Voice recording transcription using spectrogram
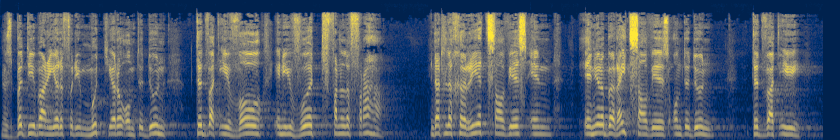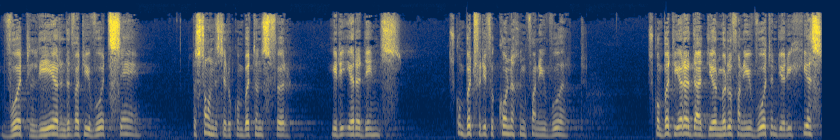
En ons bid diebaar Here vir die moed Here om te doen dit wat U wil en U woord van hulle vra. En dat hulle gereed sal wees en en Here bereid sal wees om te doen dit wat U woord leer en dit wat U woord sê. Besonder Here kom bid ons vir hierdie erediens. Ons kom bid vir die verkondiging van U woord. Ons kom bid Here dat deur middel van u woord en deur die gees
